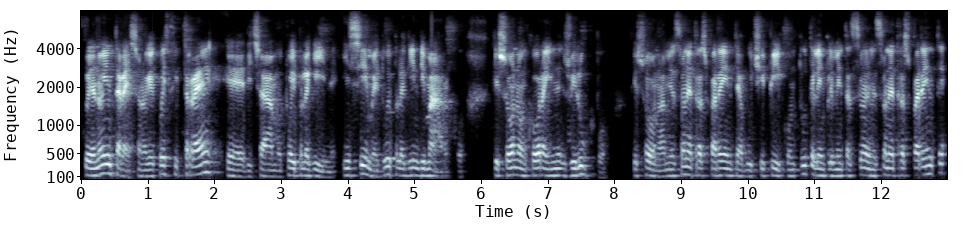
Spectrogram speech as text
Quindi a noi interessano che questi tre, eh, diciamo, tuoi plugin, insieme ai due plugin di Marco, che sono ancora in sviluppo, che sono ammissione trasparente a VCP con tutte le implementazioni di ammissione trasparente,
